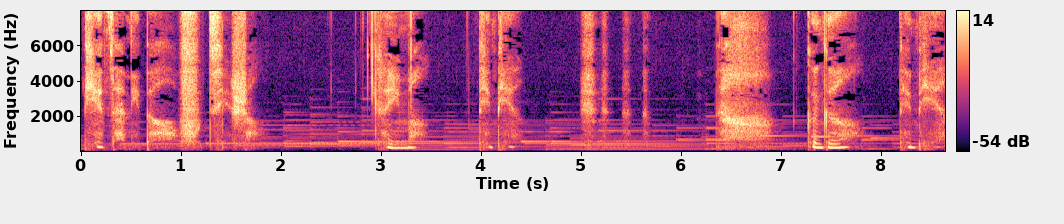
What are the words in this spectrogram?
贴在你的腹肌上，可以吗，甜甜？哥哥，甜甜，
